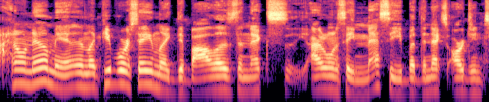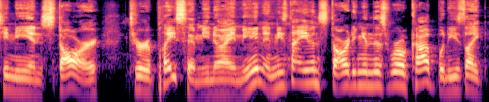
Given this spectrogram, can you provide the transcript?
I don't know, man. And like people were saying, like Dybala's the next. I don't want to say Messi, but the next Argentinian star to replace him. You know what I mean? And he's not even starting in this World Cup when he's like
